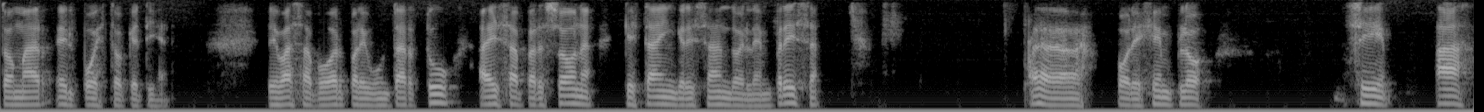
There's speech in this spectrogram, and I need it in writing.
tomar el puesto que tiene. Le vas a poder preguntar tú a esa persona que está ingresando en la empresa, ah, por ejemplo, si ha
